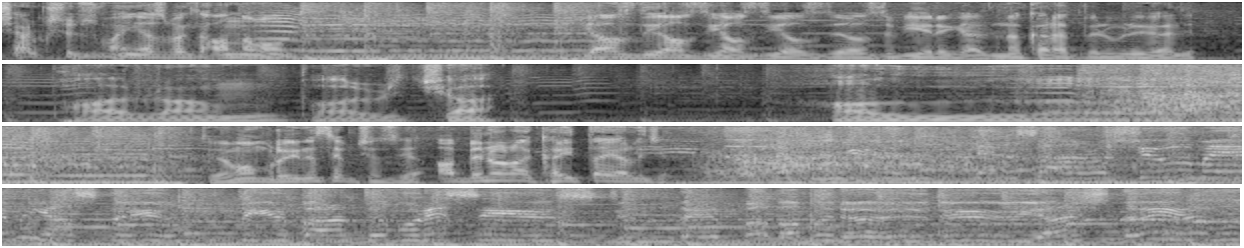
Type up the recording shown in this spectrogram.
şarkı sözü falan yazmakta anlamam. Yazdı yazdı yazdı yazdı yazdı bir yere geldi nakarat bölümüne geldi. Paramparça halı. Tamam burayı nasıl yapacağız ya? Abi ben ona kayıtta ayarlayacağım. Hem Babamın öldüğü yaştayım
